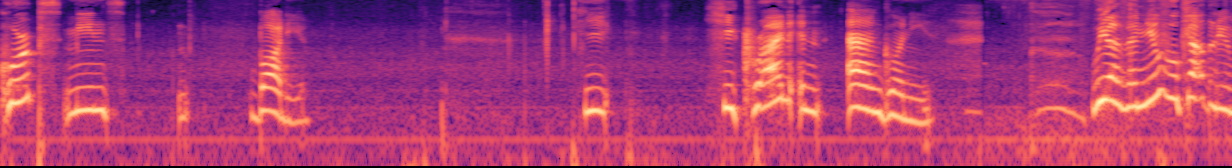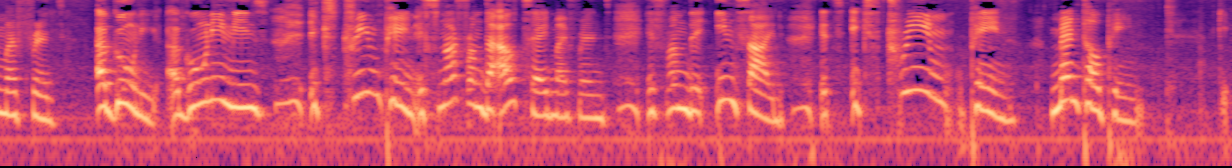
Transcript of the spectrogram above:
Corpse means body. He he cried in agony. We have a new vocabulary, my friends. Agony. Agony means extreme pain. It's not from the outside, my friends. It's from the inside. It's extreme pain. Mental pain. Okay.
